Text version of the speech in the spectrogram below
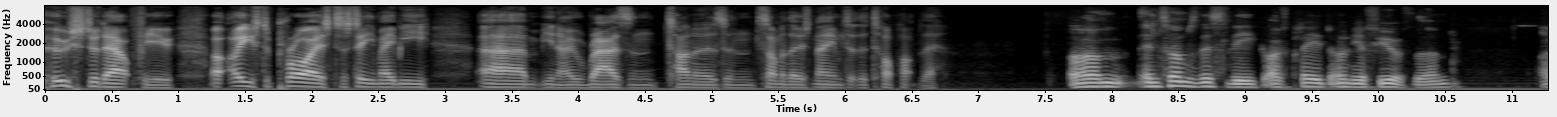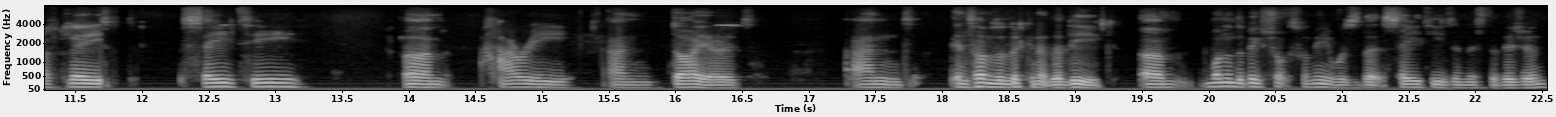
who stood out for you? Are you surprised to see maybe, um, you know, Raz and Tunners and some of those names at the top up there? Um, in terms of this league, I've played only a few of them. I've played Satie, um, Harry, and Diode. And in terms of looking at the league, um, one of the big shocks for me was that Satie's in this division.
